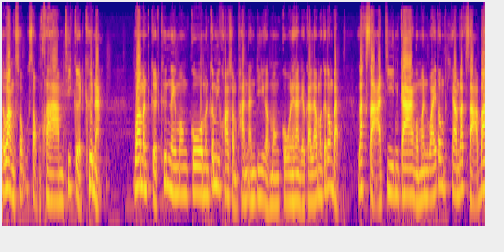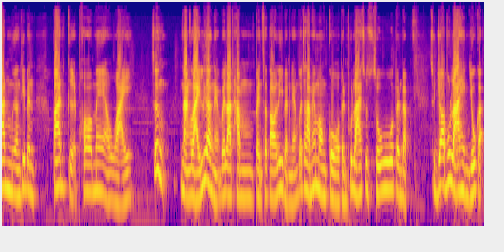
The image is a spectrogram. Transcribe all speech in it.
ระหว่างสงสงครามที่เกิดขึ้นอะว่ามันเกิดขึ้นในมองโก มันก็มีความสัมพันธ์อันดีกับมองโกในขณะเดียวกันแล้วมันก็ต้องแบบรักษาจีนกลางของมันไว้ต้องพยายามรักษาบ้านเมืองที่เป็นบ้านเกิดพ่อแม่เอาไว้ ซึ่งหนังหลายเรื่องเนี่ยเวลาทำเป็นสตอรี่แบบนี้นก็จะทำให้มองโก เป็นผู้ร้ายสุดๆเป็นแบบสุดยอดผู้ร้ายแห่งยุคอะ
